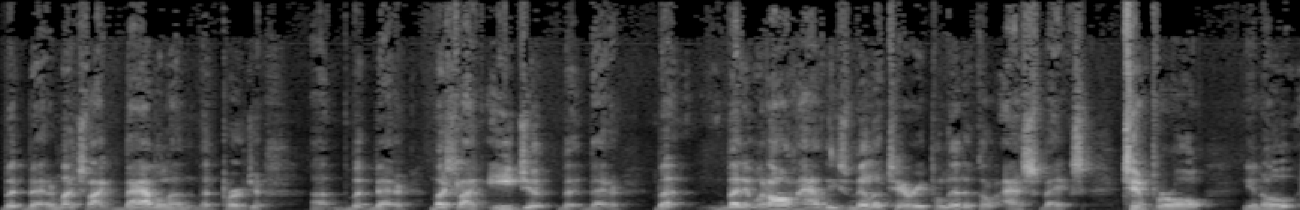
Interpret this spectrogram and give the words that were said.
but better, much like Babylon, but Persia, uh, but better, much like Egypt, but better. But but it would all have these military, political aspects, temporal. You know,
